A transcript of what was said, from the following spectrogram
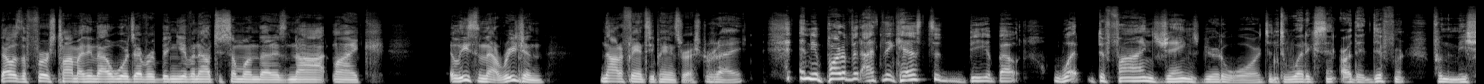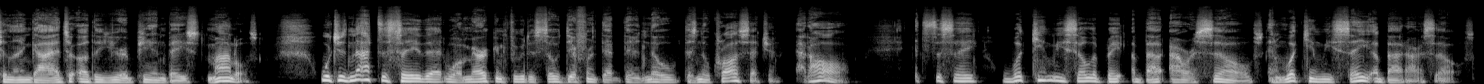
That was the first time I think that award's ever been given out to someone that is not like, at least in that region, not a fancy pants restaurant. Right. And you know, part of it, I think, has to be about what defines James Beard Awards and to what extent are they different from the Michelin guides or other European based models. Which is not to say that, well, American food is so different that there's no, there's no cross section at all. It's to say, what can we celebrate about ourselves and what can we say about ourselves?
